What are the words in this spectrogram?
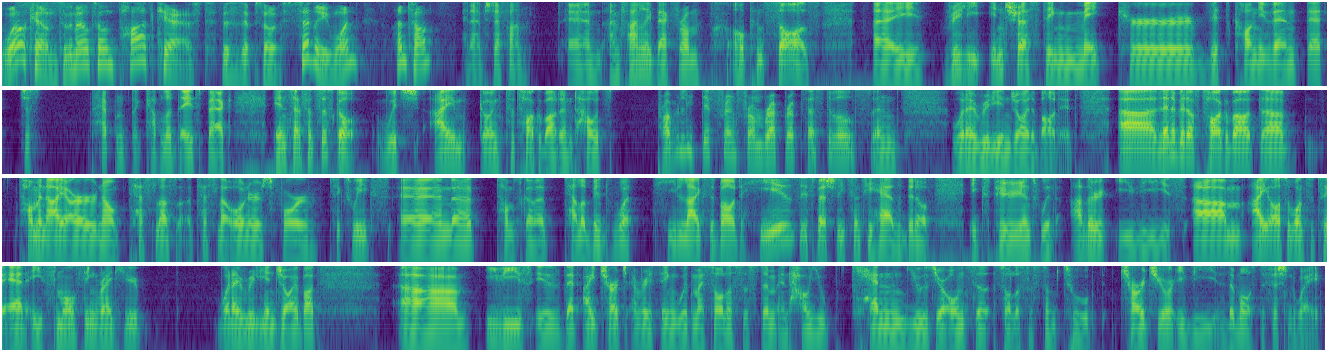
Welcome to the Meltzone Podcast. This is episode 71. I'm Tom. And I'm Stefan. And I'm finally back from OpenSauce, a really interesting Maker VidCon event that just happened a couple of days back in San Francisco, which I'm going to talk about and how it's probably different from RepRap festivals and what I really enjoyed about it. Uh, then a bit of talk about uh, Tom and I are now Tesla's uh, Tesla owners for six weeks, and uh, Tom's gonna tell a bit what he likes about his, especially since he has a bit of experience with other EVs. Um, I also wanted to add a small thing right here. What I really enjoy about um, EVs is that I charge everything with my solar system and how you can use your own solar system to charge your EV the most efficient way.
